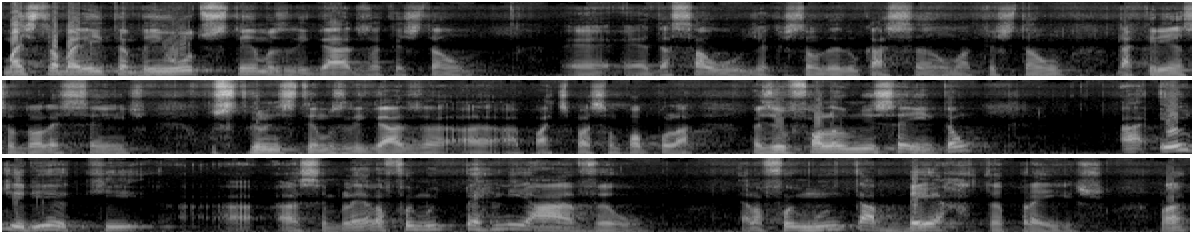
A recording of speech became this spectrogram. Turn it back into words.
mas trabalhei também outros temas ligados à questão é, é, da saúde, a questão da educação, a questão da criança adolescente, os grandes temas ligados à, à participação popular. Mas eu falando nisso aí. Então, a, eu diria que a, a, Assembleia ela foi muito permeável, ela foi muito aberta para isso. É?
